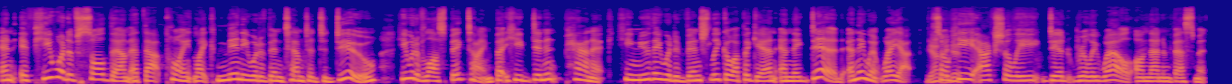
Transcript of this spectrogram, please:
And if he would have sold them at that point, like many would have been tempted to do, he would have lost big time. But he didn't panic. He knew they would eventually go up again, and they did, and they went way up. Yeah, so he actually did really well on that investment.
